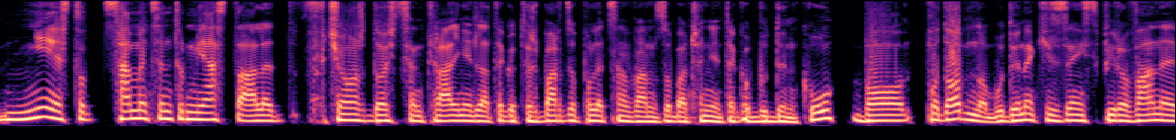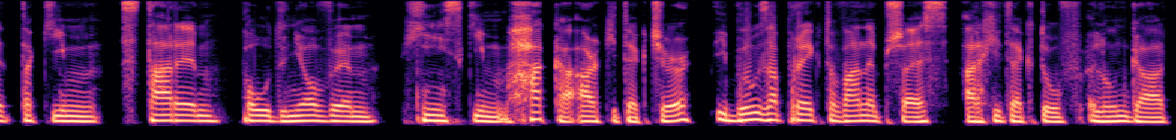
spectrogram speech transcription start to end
Nie jest to same centrum miasta, ale wciąż dość centralnie, dlatego też bardzo polecam Wam zobaczenie tego budynku, bo podobno budynek jest zainspirowany takim starym, południowym chińskim Hakka Architecture i był zaprojektowany przez architektów Lundgaard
